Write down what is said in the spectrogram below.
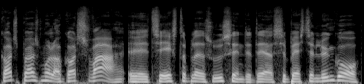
Godt spørgsmål og godt svar øh, til Ekstrabladets udsendte der. Sebastian Lyngård,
